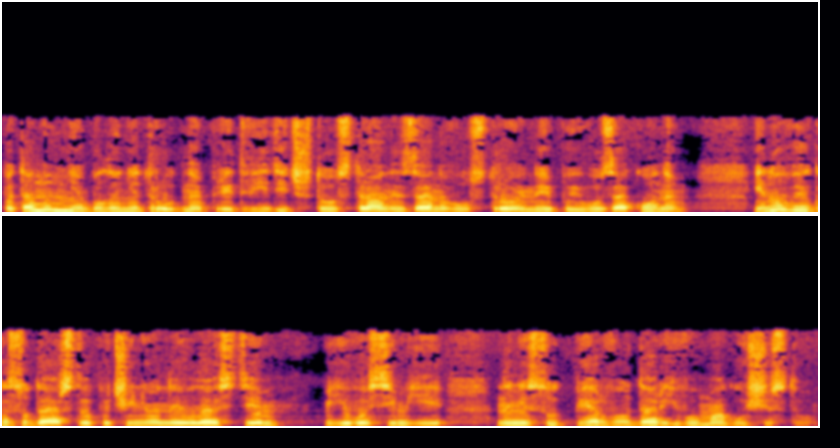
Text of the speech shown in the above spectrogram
Потому мне было нетрудно предвидеть, что страны, заново устроенные по его законам, и новые государства, подчиненные власти его семьи, нанесут первый удар его могуществу.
